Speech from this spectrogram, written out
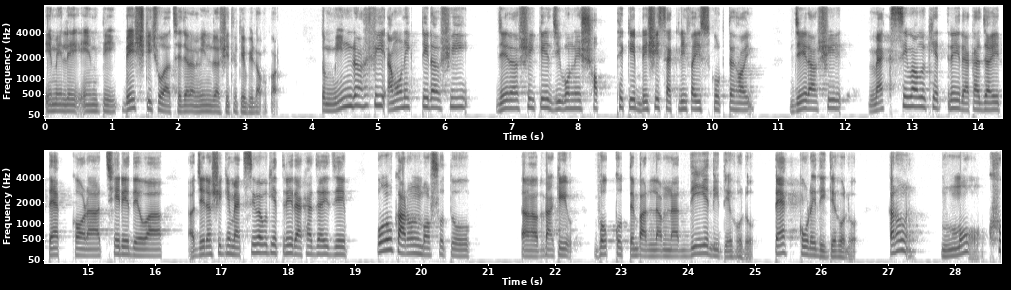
এমএলএ এমপি বেশ কিছু আছে যারা মিন রাশি থেকে বিলং করে। তো মিন রাশি এমন একটি রাশি যে রাশিকে জীবনে সব থেকে বেশি স্যাক্রিফাইস করতে হয়। যে রাশির ম্যাক্সিমাম ক্ষেত্রেই দেখা যায় ত্যাগ করা, ছেড়ে দেওয়া, যে রাশিকে ম্যাক্সিমাম ক্ষেত্রেই দেখা যায় যে কোনো কারণবশত তাকে ভোগ করতে পারলাম না, দিয়ে দিতে হলো, ত্যাগ করে দিতে হলো। কারণ মোক্ষ,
